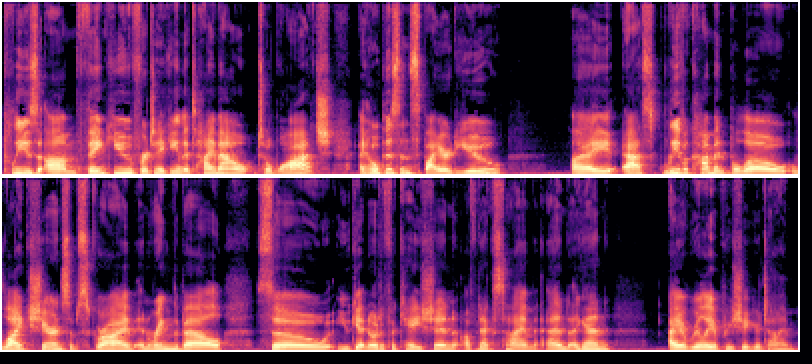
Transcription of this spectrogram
please, um, thank you for taking the time out to watch. I hope this inspired you. I ask, leave a comment below, like, share, and subscribe, and ring the bell so you get notification of next time. And again, I really appreciate your time.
